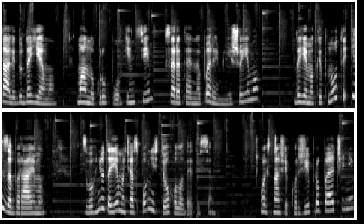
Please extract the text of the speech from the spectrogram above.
Далі додаємо манну крупу в кінці, все ретельно перемішуємо, даємо кипнути і забираємо. З вогню даємо час повністю охолодитися. Ось наші коржі пропечені.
